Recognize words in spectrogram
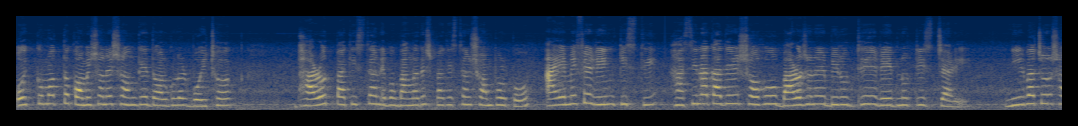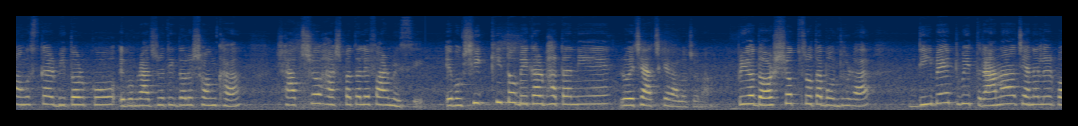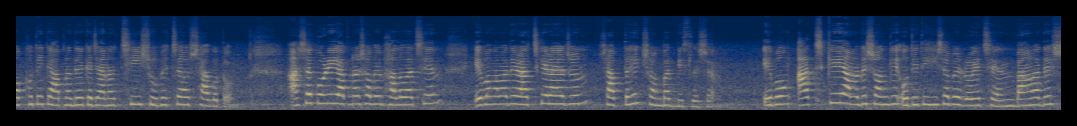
ঐক্যমত্য কমিশনের সঙ্গে দলগুলোর বৈঠক, ভারত, পাকিস্তান এবং বাংলাদেশ, পাকিস্তান সম্পর্ক আইএমএফ এর ঋণ কিস্তি, হাসিনা কাদের সহ বারো জনের বিরুদ্ধে রেড নোটিশ জারি, নির্বাচন সংস্কার, বিতর্ক এবং রাজনৈতিক দলের সংখ্যা, সাতশো হাসপাতালে ফার্মেসি এবং শিক্ষিত বেকার ভাতা নিয়ে রয়েছে আজকের আলোচনা। প্রিয় দর্শক, শ্রোতা বন্ধুরা, ডিবেট উইথ রানা চ্যানেলের পক্ষ থেকে আপনাদেরকে জানাচ্ছি শুভেচ্ছা ও স্বাগতম। আশা করি আপনারা সবাই ভালো আছেন এবং আমাদের আজকের আয়োজন সাপ্তাহিক সংবাদ বিশ্লেষণ। এবং আজকে আমাদের সঙ্গে অতিথি হিসাবে রয়েছেন বাংলাদেশ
